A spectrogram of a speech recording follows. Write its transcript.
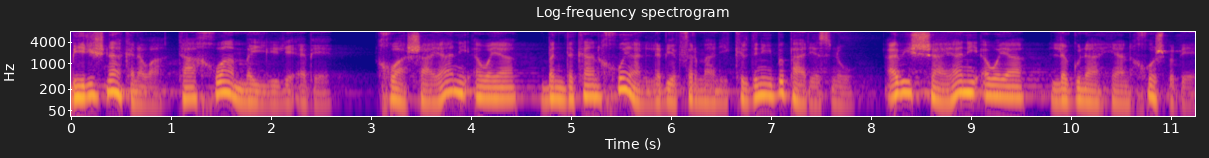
بیریش ناکەنەوە تا خوا مەیلی لێ ئەبێ خوا شایانی ئەوەیە بەندەکان خۆیان لە بێ فرمانی کردنی بپارێزن و ئەویش شایانی ئەوەیە لە گوناهیان خۆش ببێ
